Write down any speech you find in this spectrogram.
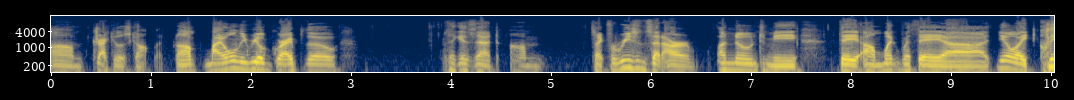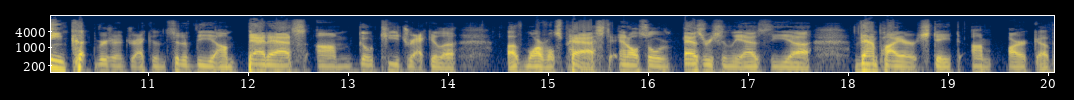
um, Dracula's Gauntlet. Um, my only real gripe, though, think, is that um, it's like for reasons that are unknown to me, they um, went with a uh, you know a clean cut version of Dracula instead of the um, badass um, goatee Dracula of Marvel's past, and also as recently as the uh, Vampire State um, arc of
